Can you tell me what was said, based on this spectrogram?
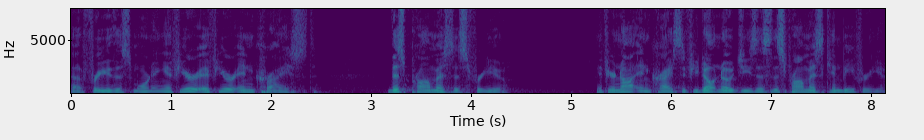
uh, for you this morning. If you're, if you're in Christ, this promise is for you. If you're not in Christ, if you don't know Jesus, this promise can be for you.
